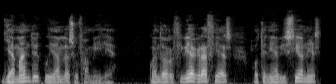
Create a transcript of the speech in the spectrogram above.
llamando y cuidando a su familia. Cuando recibía gracias o tenía visiones,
